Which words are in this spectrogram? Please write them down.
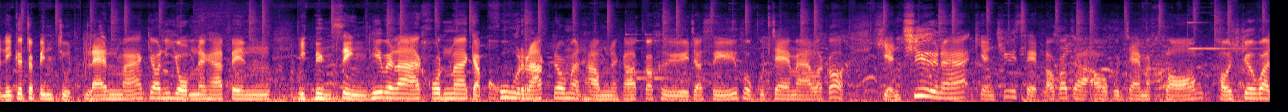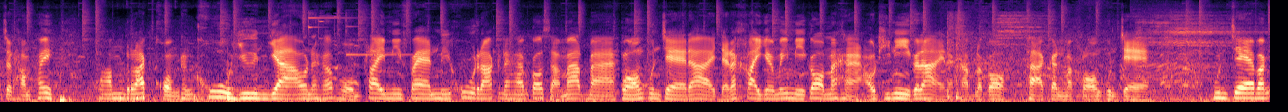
อันนี้ก็จะเป็นจุดแลนด์มาร์กยอดนิยมนะครับ เป็นอีกหนึ่งสิ่งที่เวลาคนมากับคู่รักต้องมาทำนะครับ ก็คือจะซื้อพวงกุญแจมาแล้วก็เขียนชื่อนะฮะ เขียนชื่อเสร็จเราก็จะเอากุญแจมาคล้อง เขาเชื่อว่าจะทำให้ความรักของทั้งคู่ยืนยาวนะครับ ผม ใครมีแฟนมีคู่รักนะครับ ก็สามารถมาคล้องกุญแจได้ แต่ถ้าใครยังไม่มีก็มาหาเอาที่นี่ก็ได้นะครับ แล้วก็พากันมาคล้องกุญแจ กุญแจบาง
